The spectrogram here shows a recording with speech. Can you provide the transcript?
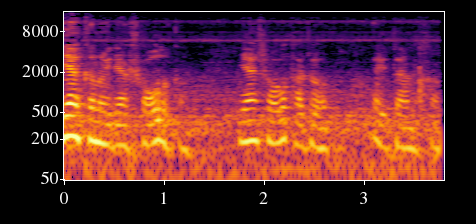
盐可能有点少了，可能盐少了它就爱断的很。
